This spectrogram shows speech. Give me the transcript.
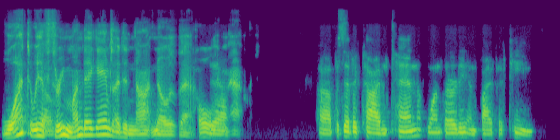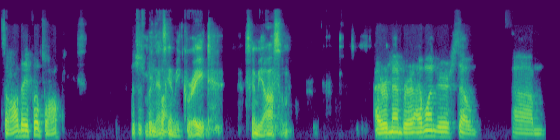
What? We have So- three Monday games? I did not know that. Holy Yeah. man. Uh, Pacific time 10, 1.30, and 5.15. So all day football, which is I mean, that's gonna be great. It's gonna be awesome. I remember. I wonder. So, um,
